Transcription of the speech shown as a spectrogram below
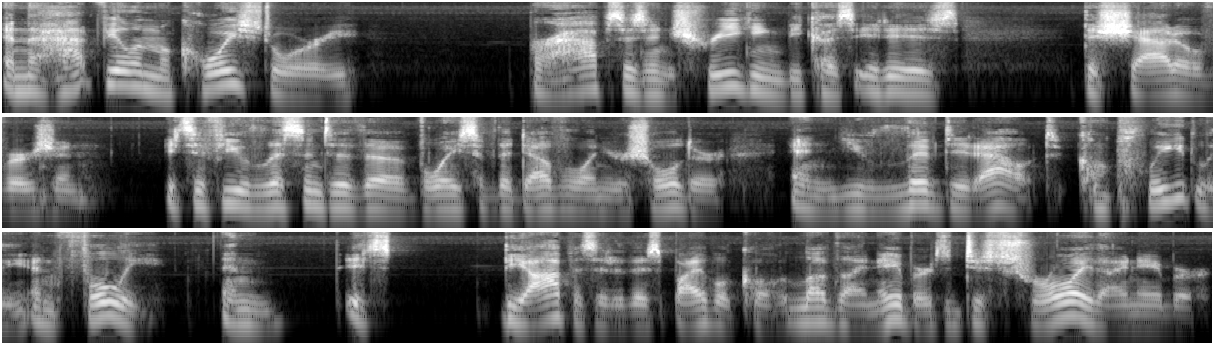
And the Hatfield and McCoy story perhaps is intriguing because it is the shadow version. It's if you listen to the voice of the devil on your shoulder and you lived it out completely and fully. And it's the opposite of this Bible quote love thy neighbor, it's destroy thy neighbor.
